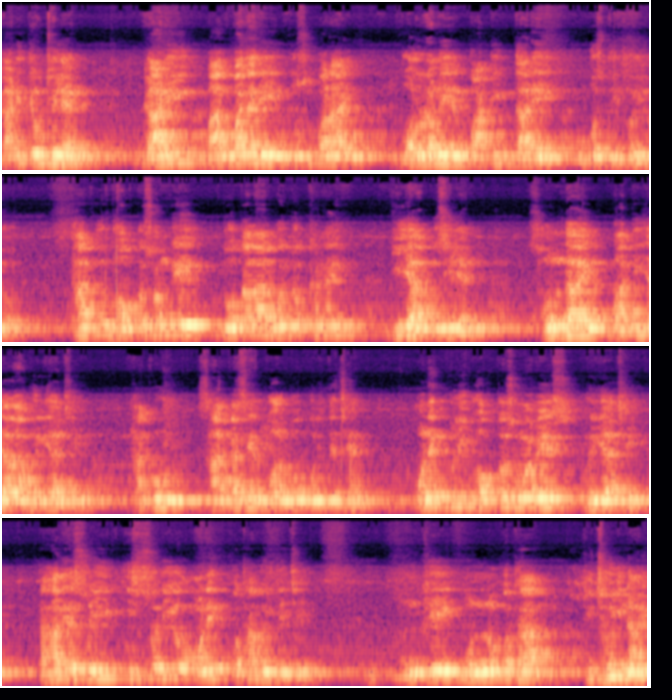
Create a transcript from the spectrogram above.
গাড়িতে উঠিলেন। গাড়ি বাগবাজারে বসুপাড়ায় বলরামের বাটির দ্বারে উপস্থিত হইল। ঠাকুর ভক্ত সঙ্গে দোতলার বৈঠকখানায় গিয়া বসিলেন। সন্ধ্যায় বাতি জ্বালা হইয়াছে। ঠাকুর সার্কাসের গল্প করিতেছেন। অনেকগুলি ভক্ত সমাবেশ হইয়াছে। তাহাদের সহিত ঈশ্বরীয় অনেক কথা হইতেছে। মুখে অন্য কথা কিছুই নাই,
